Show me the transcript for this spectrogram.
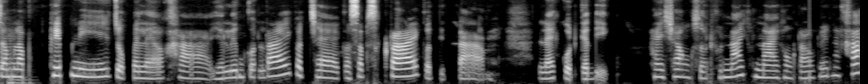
สำหรับคลิปนี้จบไปแล้วค่ะ อย่าลืมกดไลค์ กดแชร์ กด subscribe กดติดตาม และกดกระดิ่งให้ช่องส่วนคุณนายคุณนายของเราด้วยนะคะ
